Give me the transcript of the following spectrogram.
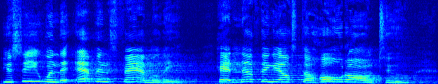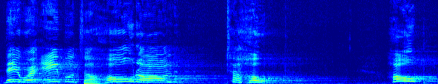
You see, when the Evans family had nothing else to hold on to, they were able to hold on to hope. Hope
